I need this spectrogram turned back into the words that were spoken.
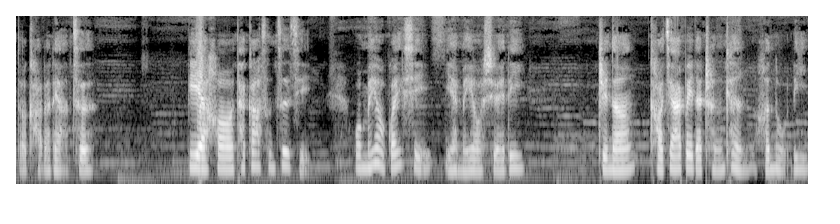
都考了两次。毕业后，他告诉自己：“我没有关系，也没有学历，只能靠加倍的诚恳和努力。”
